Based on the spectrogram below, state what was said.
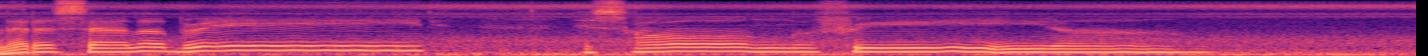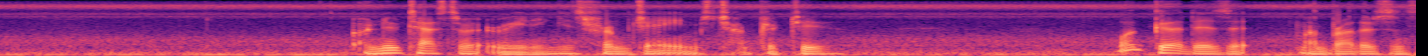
Let us celebrate His song of freedom. Our New Testament reading is from James chapter 2. What good is it, my brothers and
